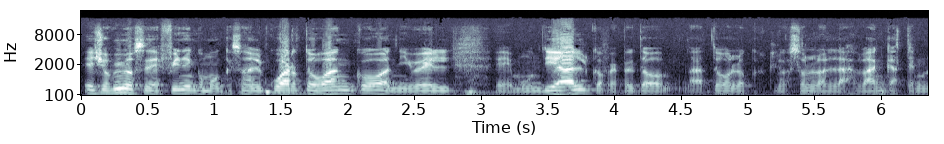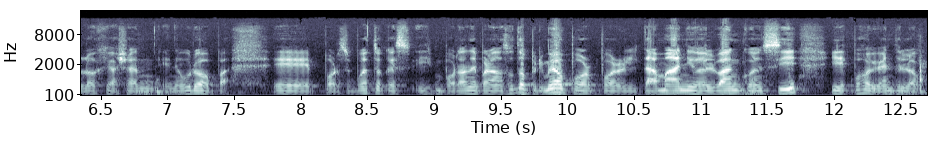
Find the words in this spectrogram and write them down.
Ellos mismos se definen como que son el cuarto banco a nivel eh, mundial con respecto a todo lo, que son las bancas tecnológicas allá en, Europa. Eh, por supuesto que es importante para nosotros, primero por, por el tamaño del banco en sí y después obviamente lo que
